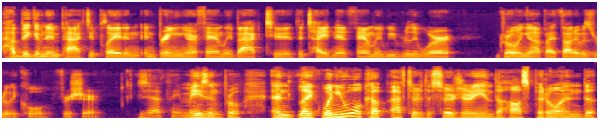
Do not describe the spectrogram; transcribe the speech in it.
how big of an impact it played in, in bringing our family back to the tight knit family we really were growing up. I thought it was really cool for sure. Exactly. Amazing, bro. And like when you woke up after the surgery in the hospital, and uh,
